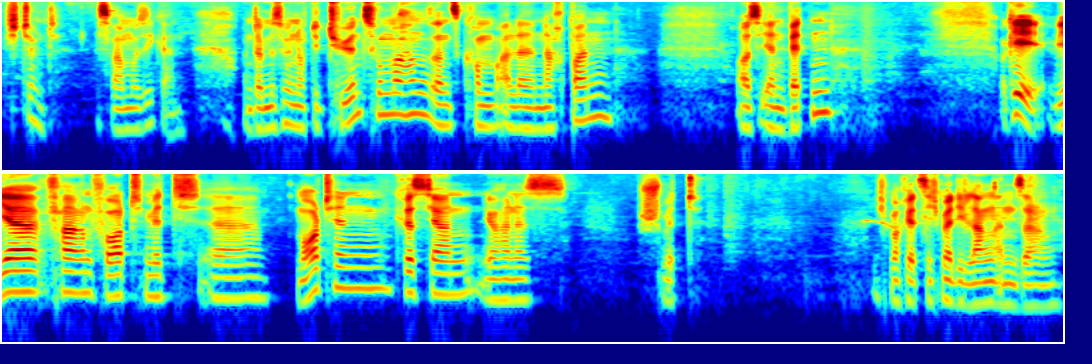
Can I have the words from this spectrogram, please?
Stimmt, es war Musik an. Und dann müssen wir noch die Türen zumachen, sonst kommen alle Nachbarn aus ihren Betten. Okay, wir fahren fort mit äh, Morten, Christian, Johannes, Schmidt. Ich mache jetzt nicht mehr die langen Ansagen.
